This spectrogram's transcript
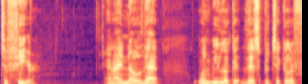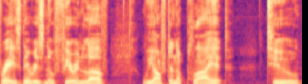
to fear. And I know that when we look at this particular phrase, there is no fear in love, we often apply it to,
